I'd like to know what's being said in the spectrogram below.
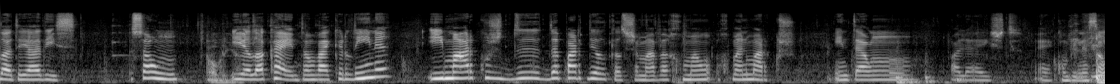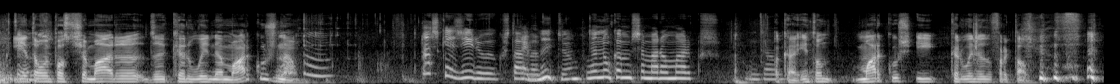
Carlota. E ela disse, só um. Obrigado. E ele, ok, então vai Carolina e Marcos de, da parte dele, que ele se chamava Romão, Romano Marcos. Então, olha é isto. É a combinação que E temos. então eu posso te chamar de Carolina Marcos? Não. Acho que é giro, eu gostava. É bonito. Eu nunca me chamaram Marcos. Então, Ok, então Marcos e Carolina do Fractal.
